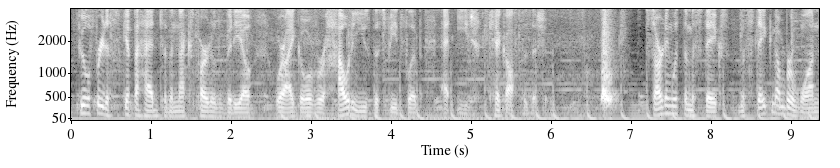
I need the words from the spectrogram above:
feel free to skip ahead to the next part of the video where I go over how to use the speed flip at each kickoff position. Starting with the mistakes, mistake number one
